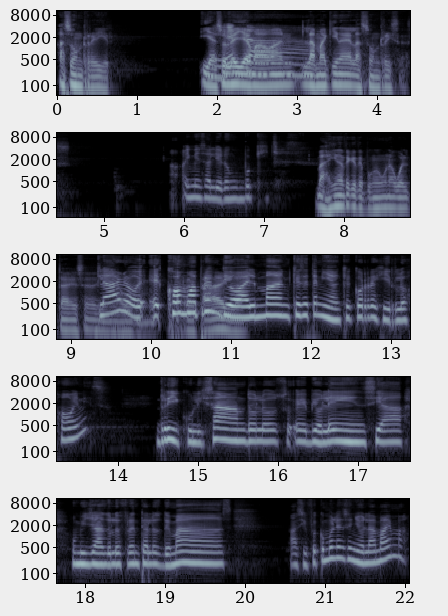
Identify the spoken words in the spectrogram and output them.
a sonreír. Y a eso le llamaban la máquina de las sonrisas. Ay, me salieron boquillas. Imagínate que te pongan una vuelta esa. Claro, eh, ¿cómo aprendió al man que se tenían que corregir los jóvenes? Ridiculizándolos, eh, violencia, humillándolos frente a los demás. Así fue como le enseñó la maima.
